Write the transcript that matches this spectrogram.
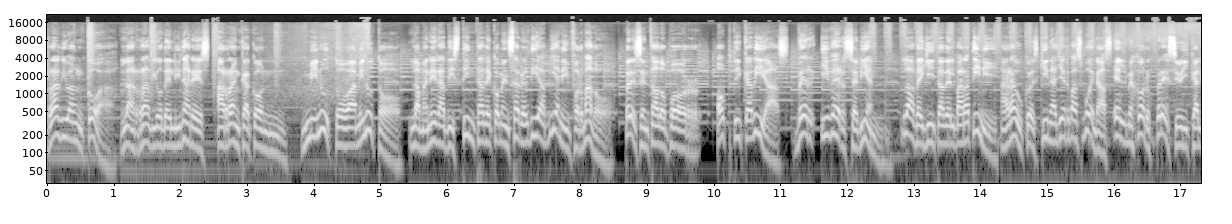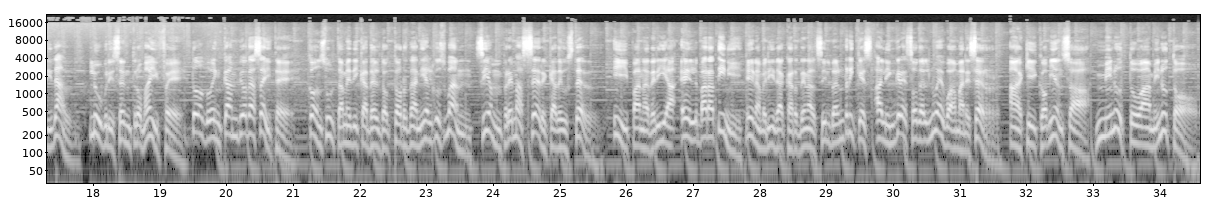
Radio Ancoa, la radio de Linares, arranca con Minuto a Minuto, la manera distinta de comenzar el día bien informado. Presentado por Óptica Díaz, ver y verse bien. La Veguita del Baratini, Arauco Esquina Hierbas Buenas, el mejor precio y calidad. Lubricentro Maife, todo en cambio de aceite. Consulta médica del doctor Daniel Guzmán, siempre más cerca de usted. Y Panadería El Baratini, en Avenida Cardenal Silva Enríquez, al ingreso del nuevo amanecer. Aquí comienza Minuto a Minuto.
